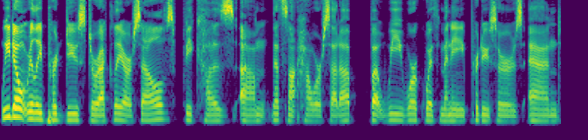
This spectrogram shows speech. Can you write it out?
We don't really produce directly ourselves because um, that's not how we're set up, but we work with many producers and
